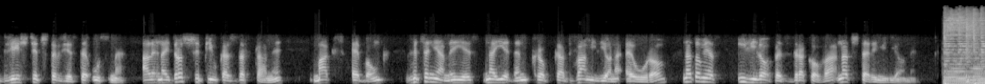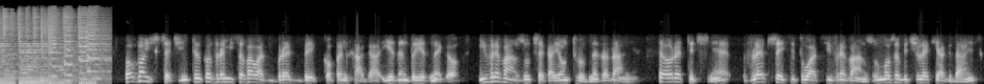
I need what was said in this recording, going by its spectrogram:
248. Ale najdroższy piłkarz za Stany, Max Ebong, wyceniany jest na 1,2 miliona euro, natomiast Iwi Lopez z Rakowa na 4 miliony. Pogoń Szczecin tylko zremisowała z Bredby Kopenhaga 1 do 1 i w rewanżu czeka ją trudne zadanie. Teoretycznie w lepszej sytuacji w rewanżu może być Lechia Gdańsk,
